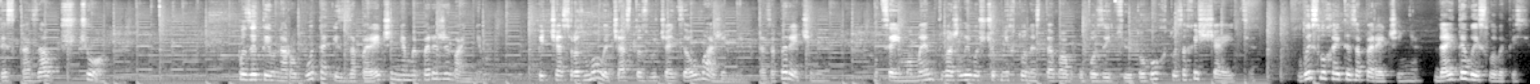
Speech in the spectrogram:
ти сказав що. Позитивна робота із запереченнями переживаннями. Під час розмови часто звучать зауваження та заперечення. У цей момент важливо, щоб ніхто не ставав у позицію того, хто захищається. Вислухайте заперечення, дайте висловитись.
